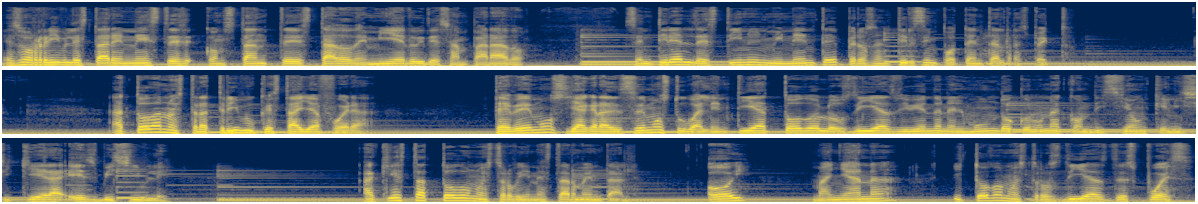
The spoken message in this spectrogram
Es horrible estar en este constante estado de miedo y desamparado, sentir el destino inminente pero sentirse impotente al respecto. A toda nuestra tribu que está allá afuera, te vemos y agradecemos tu valentía todos los días viviendo en el mundo con una condición que ni siquiera es visible Aquí está todo nuestro bienestar mental, hoy, mañana y todos nuestros días después.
